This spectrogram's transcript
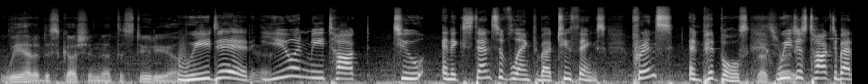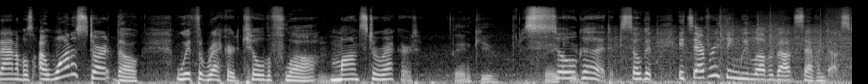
We had a discussion at the studio. We did. You and me talked to an extensive length about two things Prince and pit bulls. That's We right. just talked about animals. I want to start, though, with the record Kill the Flaw, Mm-hmm. monster record. Thank you. Thank so you. good so good it's everything we love about Sevendust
